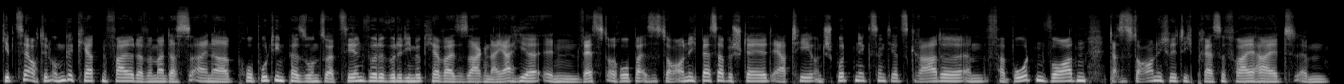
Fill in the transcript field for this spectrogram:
gibt es ja auch den umgekehrten Fall, oder wenn man das einer Pro-Putin-Person so erzählen würde, würde die möglicherweise sagen, naja, hier in Westeuropa ist es doch auch nicht besser bestellt, RT und Sputnik sind jetzt gerade ähm, verboten worden, das ist doch auch nicht richtig Pressefreiheit. Ähm,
